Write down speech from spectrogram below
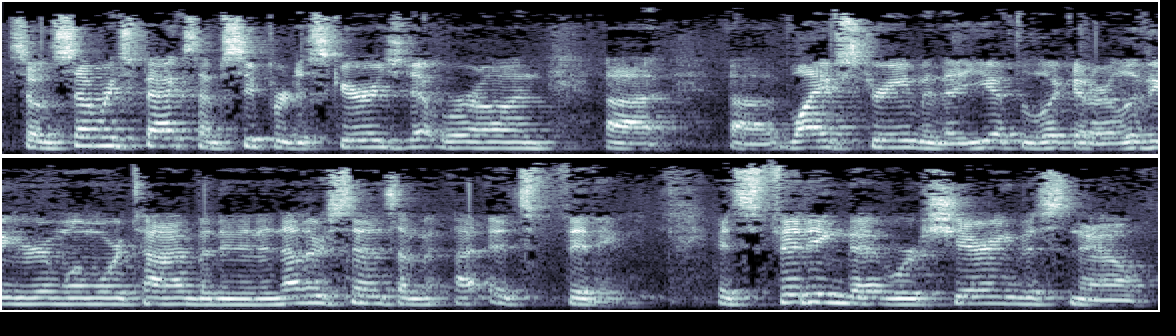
So, in some respects, I'm super discouraged that we're on. Uh, uh, live stream and that you have to look at our living room one more time, but in another sense, uh, it's fitting it's fitting that we're sharing this now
